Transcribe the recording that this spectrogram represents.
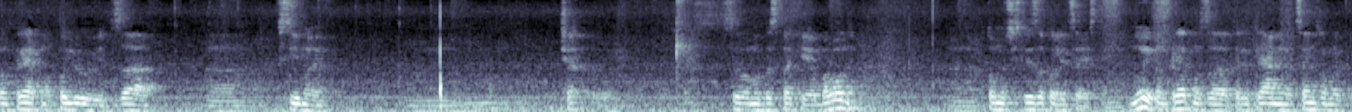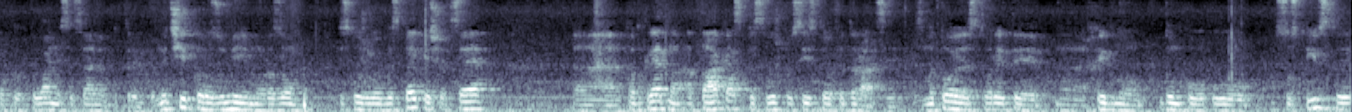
конкретно полюють за всіми силами безпеки і оборони, тому числі за поліцейськими. Ну і конкретно за територіальними центрами комплектування соціальної підтримки. Ми чітко розуміємо разом зі Службою безпеки, що це е, конкретна атака спецслужб Російської Федерації з метою створити е, хибну думку у суспільстві,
